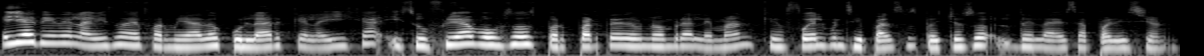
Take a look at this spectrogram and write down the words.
ella tiene la misma deformidad ocular que la hija y sufrió abusos por parte de un hombre alemán que fue el principal sospechoso de la desaparición.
